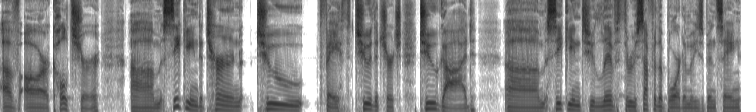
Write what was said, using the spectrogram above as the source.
of our culture, um, seeking to turn to faith, to the church, to God um, seeking to live through, suffer the boredom, he's been saying.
